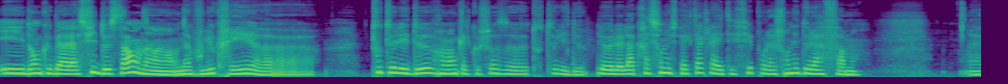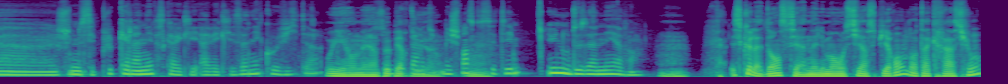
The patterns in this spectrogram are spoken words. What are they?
Et donc, ben, à la suite de ça, on a, on a voulu créer euh, toutes les deux, vraiment quelque chose, euh, toutes les deux. Le- le- la création du spectacle a été faite pour la journée de la femme. Euh, je ne sais plus quelle année, parce qu'avec les, avec les années Covid. Oui, on est un peu perdu. hein. Mais je pense que Mhm. c'était une ou deux années avant. Est-ce que la danse c'est un élément aussi inspirant dans ta création?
